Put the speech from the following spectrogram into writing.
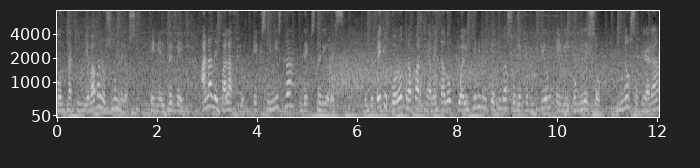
contra quien llevaba los números en el PP, Ana de Palacio, exministra de Exteriores. El PP que por otra parte ha vetado cualquier iniciativa sobre corrupción en el Congreso. No se creará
